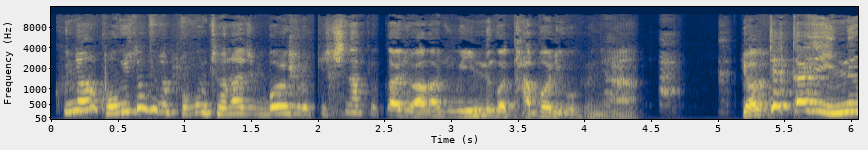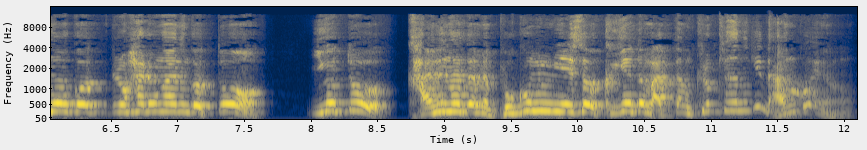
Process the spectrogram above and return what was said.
그냥 거기서 그냥 복음 전하지 뭘 그렇게 신학교까지 와가지고 있는 거 다 버리고 그러냐. 여태까지 있는 것을 활용하는 것도 이것도 가능하다면 복음을 위해서 그게 더 맞다면 그렇게 하는 게 나은 거예요.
